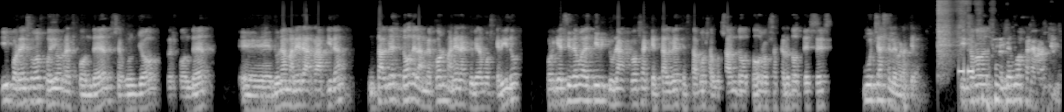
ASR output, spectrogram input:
Y por eso hemos podido responder, según yo, responder eh, de una manera rápida Tal vez no de la mejor manera que hubiéramos querido, porque sí debo decir que una cosa que tal vez estamos abusando todos los sacerdotes es muchas celebraciones. Y solo hacemos celebraciones.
